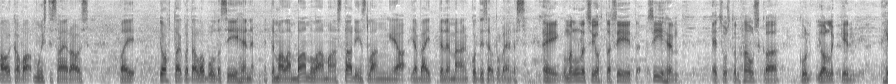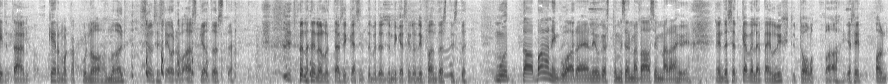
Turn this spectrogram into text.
alkava muistisairaus vai johtaako tämä lopulta siihen, että mä alan bamlaamaan stadin slangia ja väittelemään kotiseutulehdessä? Ei, kun mä luulen, että se johtaa siitä, siihen, että susta on hauskaa, kun jollekin heitetään kermakakku naamaan. Se on se seuraava askel tosta. on aina ollut täysin käsittämätöntä, mikä siinä on niin fantastista. Mutta bananinkuoreen liukastumisen mä taas ymmärrän hyvin. Entäs, että kävelee päin lyhtytolppaa ja sitten on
